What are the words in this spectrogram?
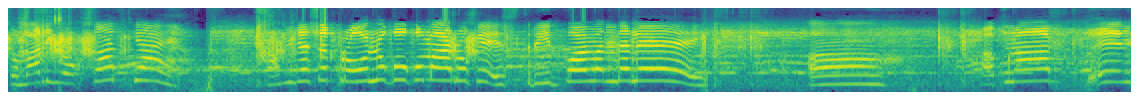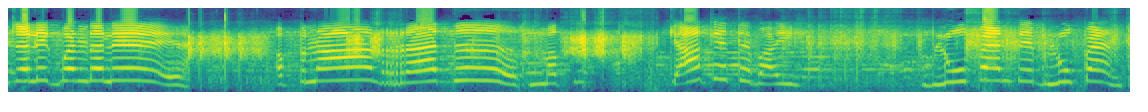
तुम्हारी औकात क्या है? हम जैसे प्रो लोगों को मारोगे स्ट्रीट बॉय बंदले अपना एंजलिक बंदले अपना रेड मतलब क्या कहते भाई? ब्लू पैंट है blue pant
